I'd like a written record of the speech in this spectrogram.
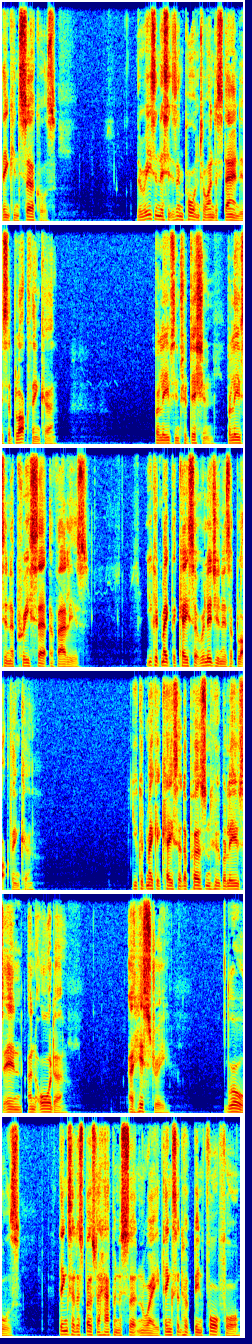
think in circles. The reason this is important to understand is the block thinker believes in tradition, believes in a preset of values. You could make the case that religion is a block thinker you could make a case that a person who believes in an order, a history, rules, things that are supposed to happen a certain way, things that have been fought for,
